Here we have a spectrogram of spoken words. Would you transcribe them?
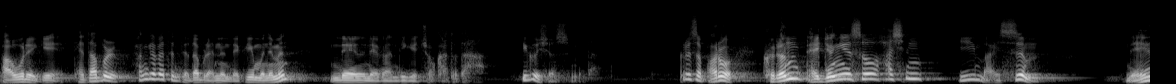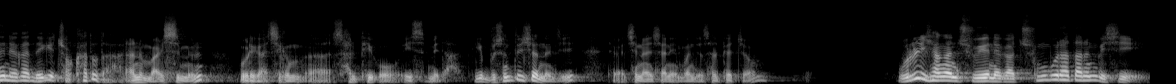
바울에게 대답을 한결같은 대답을 했는데 그게 뭐냐면 내 은혜가 네게 족하도다 이것이었습니다. 그래서 바로 그런 배경에서 하신 이 말씀 내 은혜가 네게 족하도다라는 말씀을 우리가 지금 어, 살피고 있습니다. 그게 무슨 뜻이었는지 제가 지난 시간에 먼저 살폈죠. 우리를 향한 주의 은혜가 충분하다는 것이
